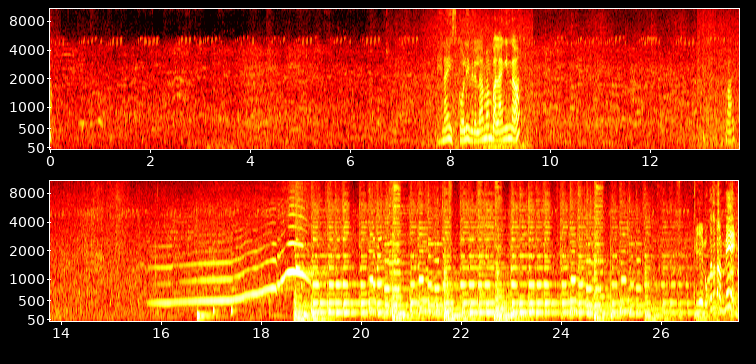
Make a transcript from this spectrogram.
එහෙනම් ඉස්කෝලේ ඉවරලා මං බලන් ඉන්නවා. Bye. මේ මොකද බං මේ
